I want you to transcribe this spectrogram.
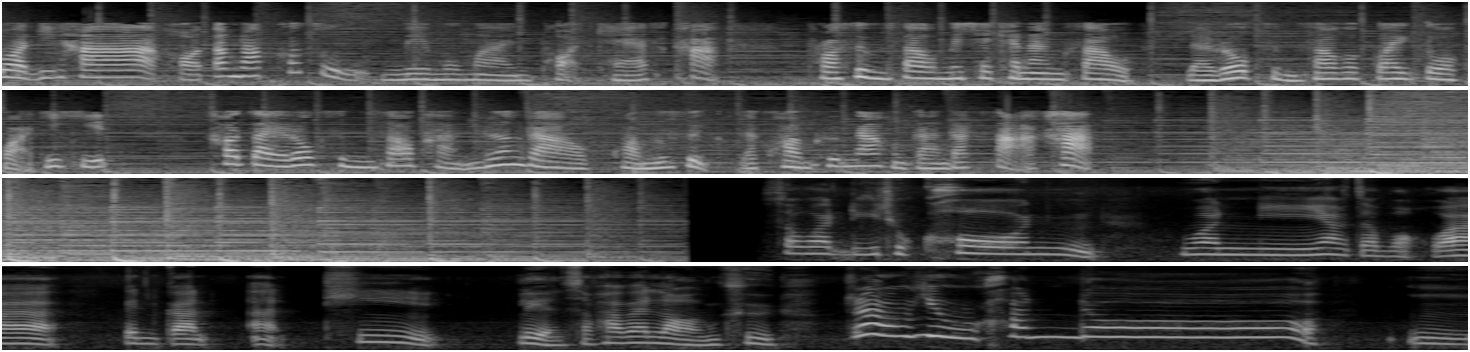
สวัสดีค่ะ ขอต้อนรับเข้าสู่ Memo Mind Podcast ค่ะ เพราะซึมเศร้าไม่ใช่แค่นางเศร้า และโรคซึมเศร้าก็ใกล้ตัวกว่าที่คิด เข้าใจโรคซึมเศร้าผ่านเรื่องราว ความรู้สึกและความคืบหน้าของการรักษาค่ะ สวัสดีทุกคน วันนี้อยากจะบอกว่าเป็นการอัดที่เปลี่ยนสภาพแวดล้อมคือ เราอยู่คอนโด อืม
